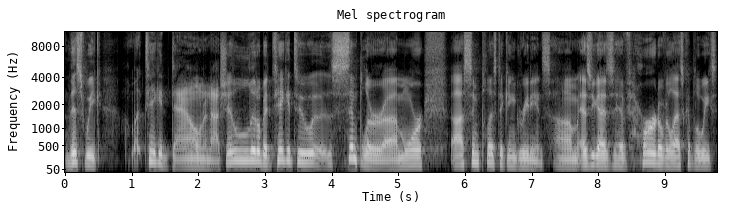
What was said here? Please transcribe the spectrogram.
this week. I'm going to take it down a notch, a little bit, take it to uh, simpler, uh, more uh, simplistic ingredients. Um, as you guys have heard over the last couple of weeks,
